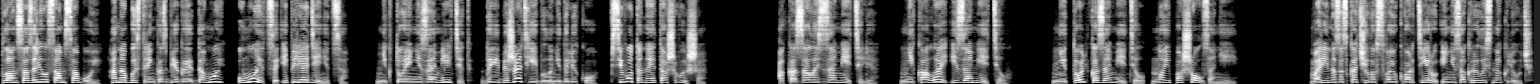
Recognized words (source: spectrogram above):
План созрел сам собой. Она быстренько сбегает домой, умоется и переоденется. Никто и не заметит, да и бежать ей было недалеко, всего-то на этаж выше. Оказалось, заметили. Николай и заметил. Не только заметил, но и пошел за ней. Марина заскочила в свою квартиру и не закрылась на ключ.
